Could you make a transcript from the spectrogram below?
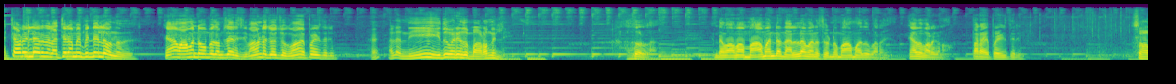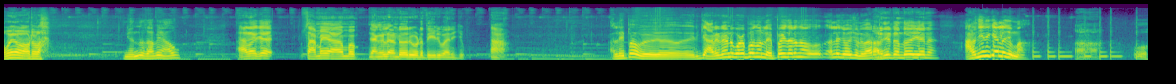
അച്ഛൻ അവിടെ ഇല്ലായിരുന്നല്ലോ. അച്ഛനും അമ്മയും പിന്നല്ലേ വന്നത്? ഞാൻ മാമന്റെ മുമ്പ് സംസാരിച്ചു. മാമന്റെ ചോദിച്ചു നോക്കും. മാമൻ എപ്പോഴും തരും അല്ല നീ ഇതുവരെ ഇത് മറന്നില്ലേ? അതുള്ള എന്റെ മാമ മാമന്റെ നല്ല മനസ്സുകൊണ്ട് മാമ അത് പറഞ്ഞു. ഞാൻ അത് മറക്കണോ? പറ എപ്പോഴും തരും സമയമാവട്ടടാ. ഇനി എന്ന് സമയമാവും. അതൊക്കെ സമയമാകുമ്പം ഞങ്ങൾ രണ്ടുപേരും ഇവിടെ തീരുമാനിക്കും. ആ. അല്ല ഇപ്പോൾ എനിക്ക് അറിയണേന് കുഴപ്പമൊന്നുമില്ല. എപ്പോഴും തരുന്ന അല്ല ചോദിച്ചോളൂ വേറെ അറിഞ്ഞിട്ട് എന്തോ ചെയ്യാനാ? അറിഞ്ഞിരിക്കല്ലോ ചുമ്മാ? ആ ഓ.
